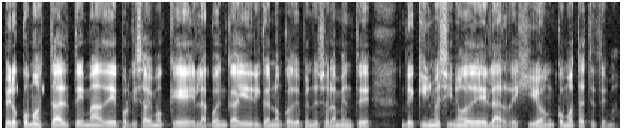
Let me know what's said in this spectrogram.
pero ¿cómo está el tema de, porque sabemos que la cuenca hídrica no depende solamente de Quilmes, sino de la región, ¿cómo está este tema?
